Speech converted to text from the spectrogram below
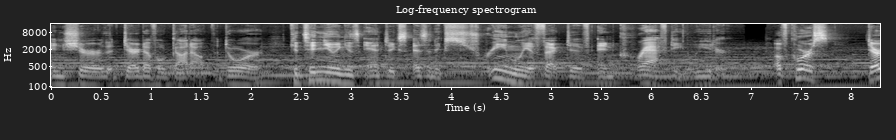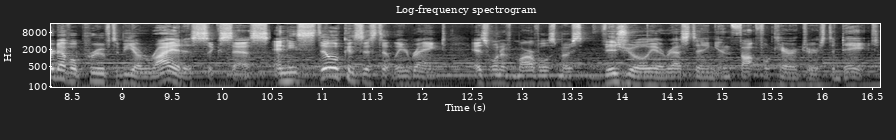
ensure that Daredevil got out the door, continuing his antics as an extremely effective and crafty leader. Of course, Daredevil proved to be a riotous success, and he's still consistently ranked as one of Marvel's most visually arresting and thoughtful characters to date.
